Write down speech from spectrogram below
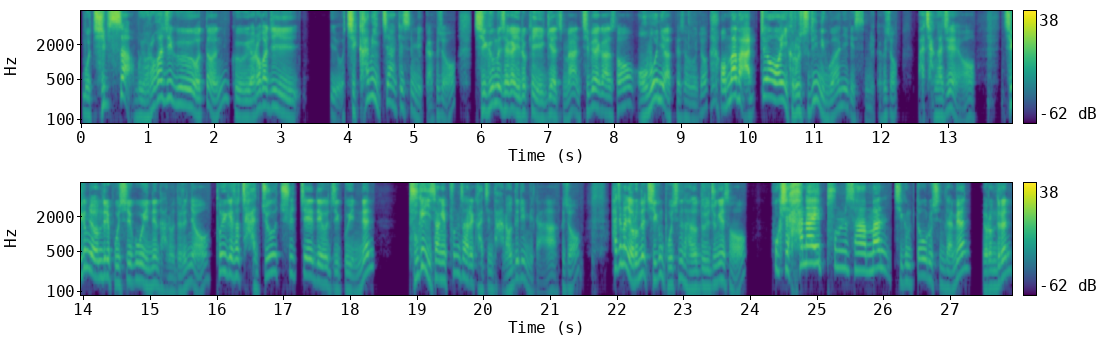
뭐 집사 뭐 여러 가지 그 어떤 그 여러 가지 직함이 있지 않겠습니까? 그죠? 지금은 제가 이렇게 얘기하지만 집에 가서 어머니 앞에서 그죠? 엄마 밥 줘. 그럴 수도 있는 거 아니겠습니까? 그죠? 마찬가지예요. 지금 여러분들이 보시고 있는 단어들은요. 토익에서 자주 출제되어지고 있는 두 개 이상의 품사를 가진 단어들입니다. 그죠? 하지만 여러분들 지금 보시는 단어들 중에서 혹시 하나의 품사만 지금 떠오르신다면 여러분들은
